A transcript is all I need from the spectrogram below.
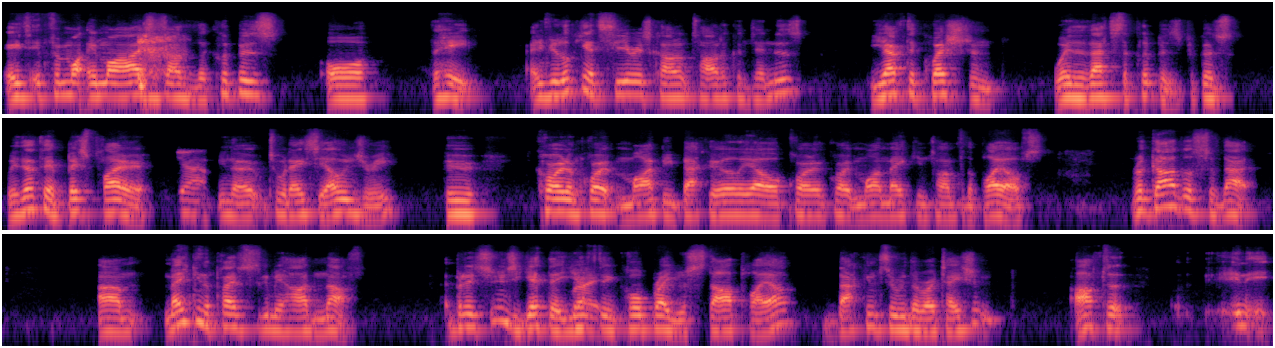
It's for my, in my eyes, it's either the Clippers or the Heat. And if you're looking at serious title contenders, you have to question whether that's the Clippers because without their best player, yeah, you know, to an ACL injury, who quote unquote might be back earlier or quote unquote might make in time for the playoffs. Regardless of that, um, making the playoffs is going to be hard enough. But as soon as you get there, you right. have to incorporate your star player back into the rotation. After, in,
